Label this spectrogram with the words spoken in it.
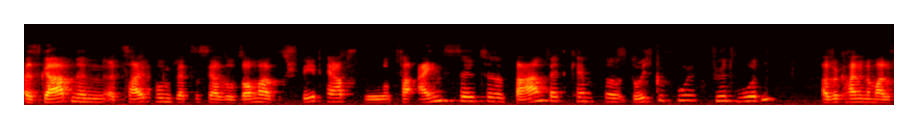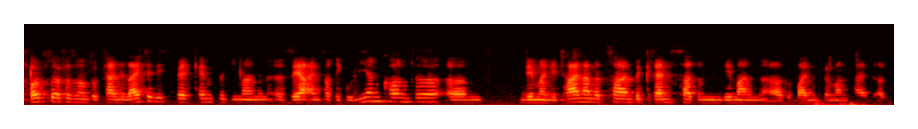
es gab einen äh, Zeitpunkt letztes Jahr, so Sommer bis Spätherbst, wo vereinzelte Bahnwettkämpfe durchgeführt wurden. Also keine normale Volksläufe, sondern so kleine Leichtathletik-Wettkämpfe, die man äh, sehr einfach regulieren konnte, ähm, indem man die Teilnahmezahlen begrenzt hat und indem man, also bei, wenn man halt, also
